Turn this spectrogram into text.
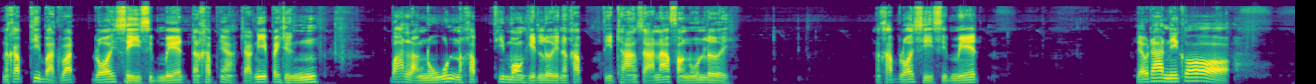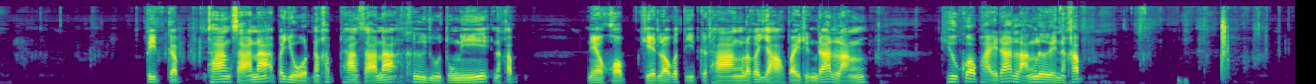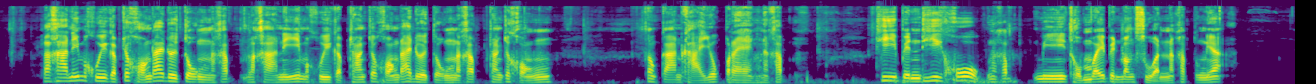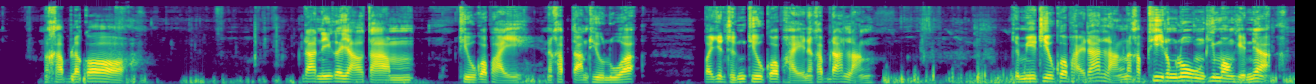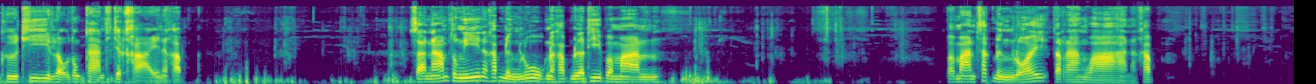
นะครับ ที่บัตรวัดร้อยสี่สิบเมตรนะครับ เนี่ยจากนี้ไปถึงบ้านหลังนู้นนะครับ ที่มองเห็นเลยนะครับ ติดทางสาธารณะฝั่งนู้นเลย นะครับร้อยสี่สิบเมตร แล้วด้านนี้ก็ ติดกับทางสาธารณประโยชน์นะครับ ทางสาธารณะคืออยู่ตรงนี้นะครับ แนวขอบเขตเราก็ติดกับทาง แล้วก็ยาวไปถึงด้านหลัง ทิวกอไผ่ด้านหลังเลยนะครับ ราคานี้มาคุยกับเจ้าของได้โดยตรงนะครับ ราคานี้มาคุยกับทางเจ้าของได้โดยตรงนะครับ ทางเจ้าของต้องการขายยกแปลงนะครับ ที่เป็นที่โคกนะครับ มีถมไว้เป็นบางส่วนนะครับ ตรงเนี้ย นะครับ แล้วก็ ด้านนี้ก็ยาวตามทิวกอไผ่นะครับ ตามทิวรั้ว ไปจนถึงทิวกอไผ่นะครับ ด้านหลัง จะมีทิวกอไผ่ด้านหลังนะครับ ที่โล่งๆที่มองเห็นเนี่ยคือที่เราต้องการที่จะขายนะครับสระน้ำตรงนี้นะครับหนึ่งลูกนะครับ เนื้อที่ประมาณ ประมาณสักหนึ่งร้อยตารางวานะครับ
